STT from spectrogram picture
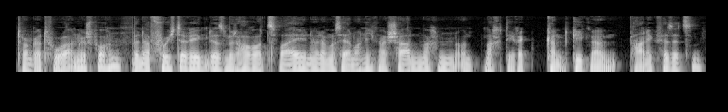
Tonga Tor angesprochen. Wenn er furchterregend ist mit Horror 2, ne, dann muss er ja noch nicht mal Schaden machen und macht direkt, kann Gegner in Panik versetzen.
